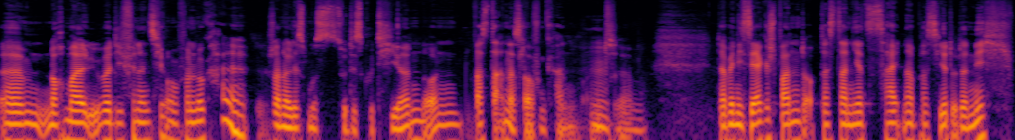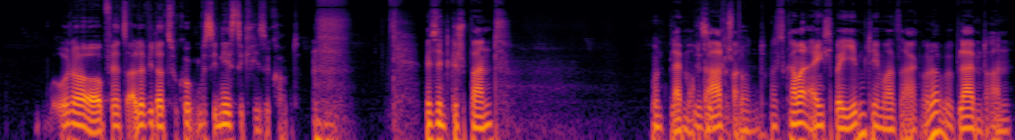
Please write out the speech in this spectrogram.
Ähm, nochmal über die Finanzierung von Lokaljournalismus zu diskutieren und was da anders laufen kann. Und mhm. ähm, da bin ich sehr gespannt, ob das dann jetzt zeitnah passiert oder nicht. Oder ob wir jetzt alle wieder zugucken, bis die nächste Krise kommt. Wir sind gespannt und bleiben auch wir da dran. Gespannt. Das kann man eigentlich bei jedem Thema sagen, oder? Wir bleiben dran.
